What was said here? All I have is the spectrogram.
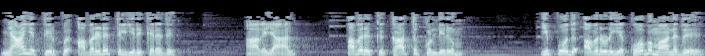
நியாய தீர்ப்பு அவரிடத்தில் இருக்கிறது. ஆகையால் அவருக்கு காத்துக்கொண்டிரும் இப்போது அவருடைய கோபமானது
